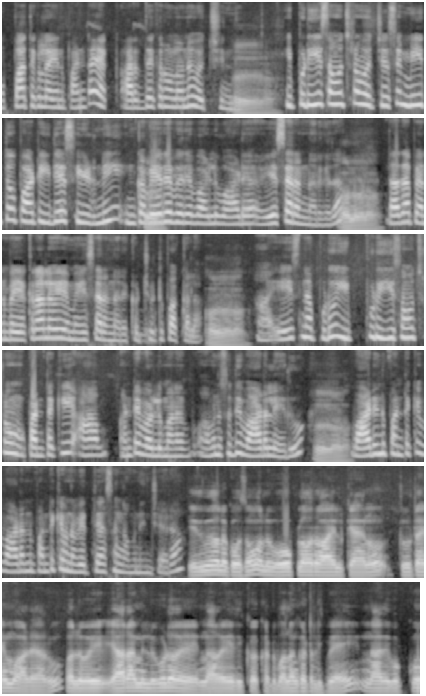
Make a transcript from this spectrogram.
ముప్పాతికలో అయిన పంట ఎక్- అర్ధ ఎకరంలోనే వచ్చింది ఇప్పుడు ఈ సంవత్సరం వచ్చేసి మీతో పాటు ఇదే సీడ్ని ఇంకా వేరే వేరే వాళ్ళు వాడే వేశారన్నారు కదా? దాదాపు ఎనభై ఎకరాలు ఏమో వేశారన్నారు ఇక్కడ చుట్టుపక్కల. వేసినప్పుడు ఇప్పుడు ఈ సంవత్సరం పంటకి ఆ అంటే వాళ్ళు మన అవన శుద్ధి వాడలేదు. వాడిన పంటకి వాడని పంటకి ఏమైనా వ్యత్యాసం గమనించారా? ఎదుగుదల కోసం వాళ్ళు ఓ flower oil can two time వాడారు. వాళ్ళు యారా మిల్లు కూడా నాలుగైదు కట్ట బలం కట్టలు ఇప్పాయి నాది ఒక్కో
